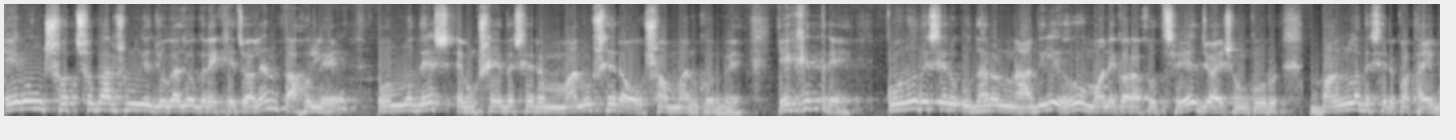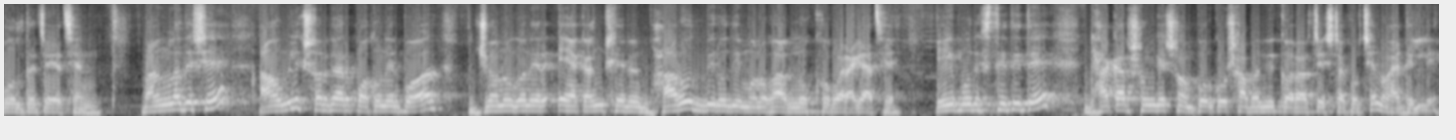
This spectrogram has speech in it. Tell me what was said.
এবং স্বচ্ছতার সঙ্গে যোগাযোগ রেখে চলেন, তাহলে অন্য দেশ এবং সে দেশের মানুষেরাও সম্মান করবে। এক্ষেত্রে কোনো দেশের উদাহরণ না দিলেও মনে করা হচ্ছে জয়শঙ্কর বাংলাদেশের কথাই বলতে চেয়েছেন। বাংলাদেশে আওয়ামী লীগ সরকার পতনের পর জনগণের একাংশের ভারত বিরোধী মনোভাব লক্ষ্য করা গেছে। এই পরিস্থিতিতে ঢাকার সঙ্গে সম্পর্ক স্বাভাবিক করার চেষ্টা করছে নয়াদিল্লি।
